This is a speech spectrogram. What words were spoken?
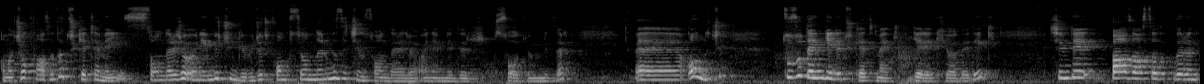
ama çok fazla da tüketemeyiz. Son derece önemli çünkü vücut fonksiyonlarımız için son derece önemlidir sodyum bizim. Ee, onun için tuzu dengeli tüketmek gerekiyor dedik. Şimdi bazı hastalıkların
